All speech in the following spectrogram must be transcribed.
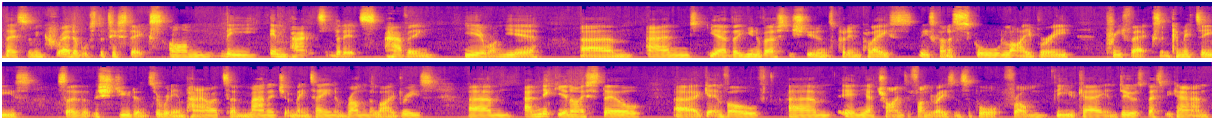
there's some incredible statistics on the impact that it's having year on year. Um, and yeah, the university students put in place these kind of school library prefects and committees so that the students are really empowered to manage and maintain and run the libraries. Um, and Nikki and I still uh, get involved um, in yeah trying to fundraise and support from the UK and do as best we can.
